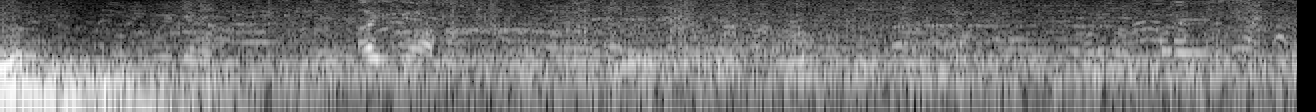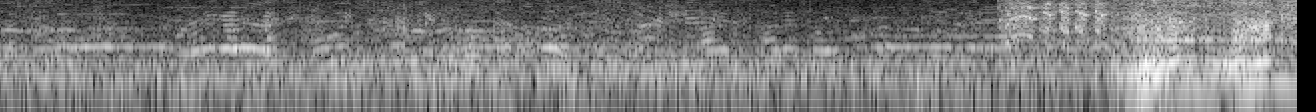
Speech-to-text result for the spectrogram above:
はい行きます。あ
